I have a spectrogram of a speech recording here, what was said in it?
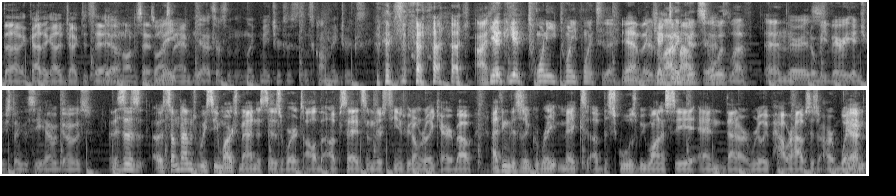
the guy that got ejected today. I don't know how to say his last Ma- name. Yeah, it's just like Matrix. Let's call him Matrix. I He had, he had 20, 20 points today. yeah, they there's a lot him of out. good schools left, and There is. it'll be very interesting to see how it goes. This is uh, sometimes we see March Madnesses where it's all the upsets and there's teams we don't really care about. I think this is a great mix of the schools we want to see and that are really powerhouses are winning, Yeah.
